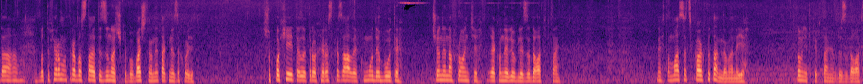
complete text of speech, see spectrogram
Да, ботофермам треба ставити дзвіночки, бо бачите, вони так не заходять. Щоб похейтили трохи, розказали, кому де бути, що не на фронті, як вони люблять задавати питання. У них там маса цікавих питань для мене є. Хто мені такі питання буде задавати?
